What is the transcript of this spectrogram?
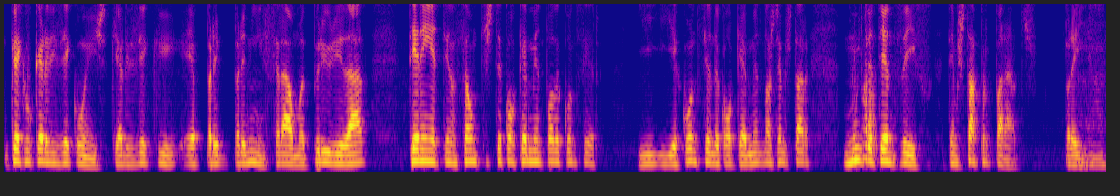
O que é que eu quero dizer com isto? Quero dizer que é, para, mim será uma prioridade terem atenção que isto a qualquer momento pode acontecer. E, e acontecendo a qualquer momento, nós temos de estar muito atentos a isso. Temos de estar preparados para isso. Uhum.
